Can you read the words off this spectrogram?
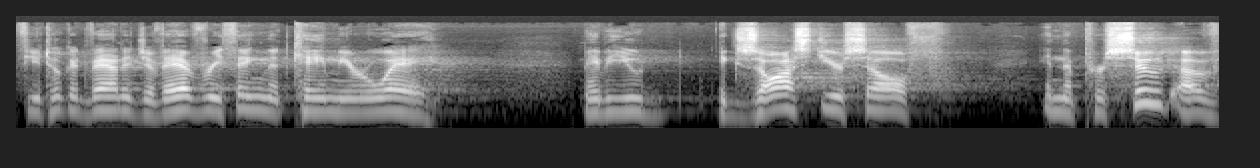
if you took advantage of everything that came your way. Maybe you'd exhaust yourself in the pursuit of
